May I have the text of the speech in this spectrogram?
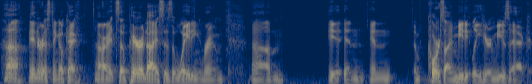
Huh. Interesting. Okay. All right. So paradise is the waiting room. Um, it, and and of course, I immediately hear music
